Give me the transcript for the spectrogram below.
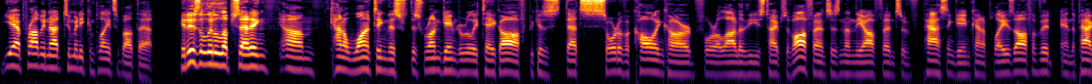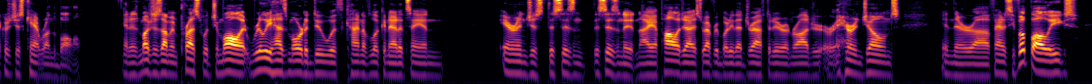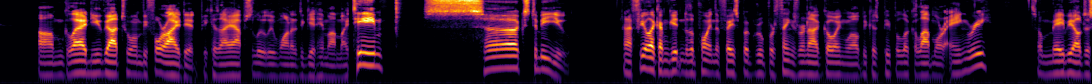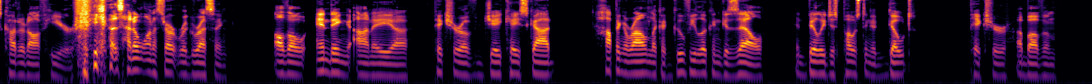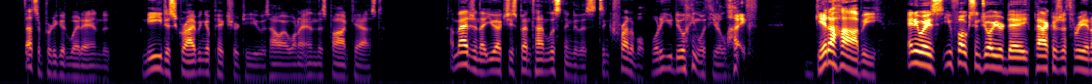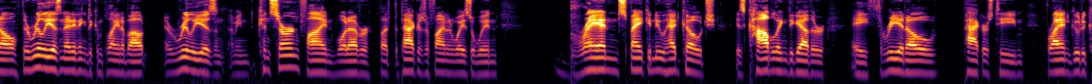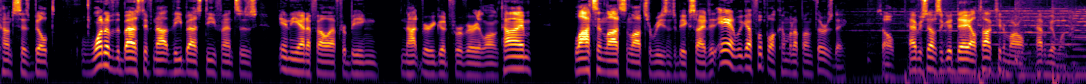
yeah, probably not too many complaints about that. It is a little upsetting, um, kind of wanting this this run game to really take off because that's sort of a calling card for a lot of these types of offenses, and then the offensive passing game kind of plays off of it, and the Packers just can't run the ball. And as much as I'm impressed with Jamaal, it really has more to do with kind of looking at it saying, Aaron just this isn't this isn't it. And I apologize to everybody that drafted Aaron Rodgers or Aaron Jones in their uh, fantasy football leagues. I'm glad you got to him before I did because I absolutely wanted to get him on my team. Sucks to be you. And I feel like I'm getting to the point in the Facebook group where things were not going well because people look a lot more angry. So maybe I'll just cut it off here because I don't want to start regressing although ending on a uh, picture of J.K. Scott hopping around like a goofy looking gazelle and Billy just posting a goat picture above him. That's a pretty good way to end it. Me describing a picture to you is how I want to end this podcast. Imagine that you actually spend time listening to this. It's incredible. What are you doing with your life? Get a hobby. Anyways, you folks enjoy your day. Packers are 3 and 0. There really isn't anything to complain about. It really isn't. I mean, concern, fine, whatever. But the Packers are finding ways to win. Brand spanking new head coach is cobbling together a 3 and 0 Packers team. Brian Gutekunst has built one of the best, if not the best, defenses in the NFL after being not very good for a very long time. Lots and lots and lots of reasons to be excited. And we got football coming up on Thursday. So have yourselves a good day. I'll talk to you tomorrow. Have a good one.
